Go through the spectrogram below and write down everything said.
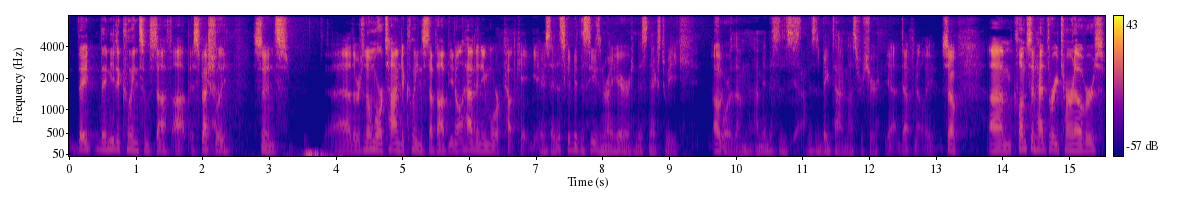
They they need to clean some stuff up, especially since uh, there's no more time to clean stuff up. You don't have any more cupcake I games. say this could be the season right here this next week Oh. for them. I mean, this is Yeah. this is big time, that's for sure. Yeah, definitely. So um, Clemson had three turnovers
